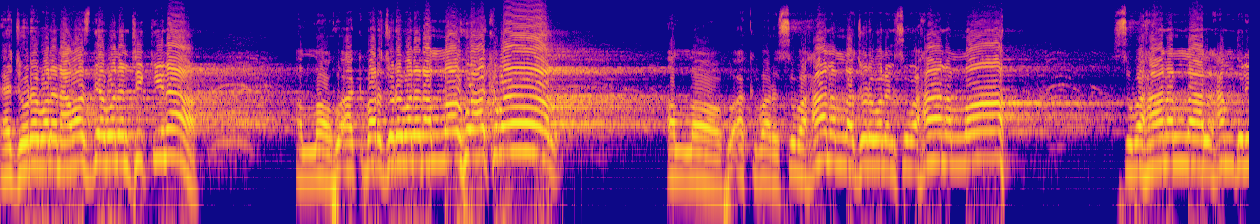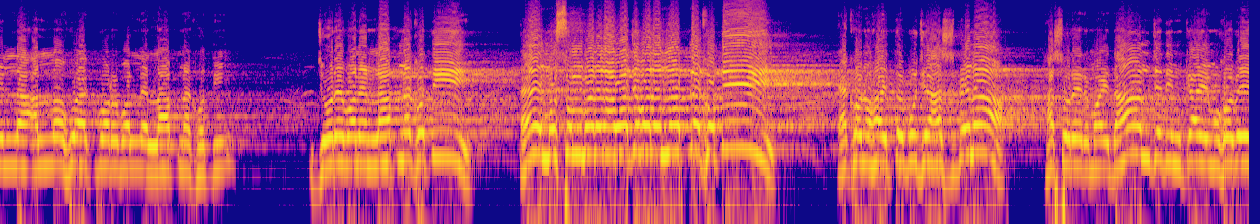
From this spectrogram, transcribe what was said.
এ, জোরে বলেন, আওয়াজ দিয়ে বলেন, ঠিক কিনা আল্লাহ আকবার, জোরে বলেন, আল্লাহ আকবার। আল্লাহ আকবার সুবাহান আল্লাহ জোরে বলেন সুবাহান আল্লাহ সুবাহান আল্লাহ আলহামদুলিল্লাহ, আল্লাহু আকবর বললে লাভ না ক্ষতি? জোরে বলেন, লাভ না ক্ষতি? এই মুসলমানের আওয়াজে বলেন, লাভ না ক্ষতি? এখন হয়তো বুঝে আসবে না, হাসরের ময়দান যেদিন কায়েম হবে,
